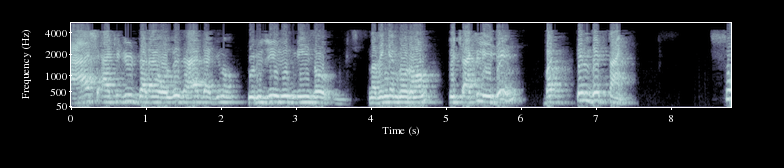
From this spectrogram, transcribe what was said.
ash attitude that I always had that, you know, Guruji is with me, so nothing can go wrong, which actually it didn't, but till this time. So,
